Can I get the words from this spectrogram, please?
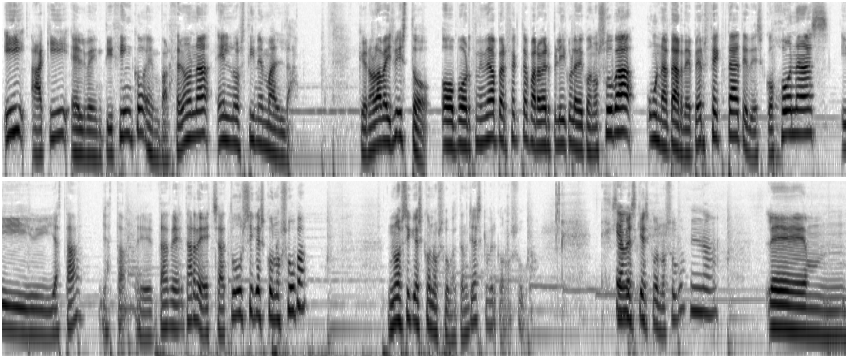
y aquí el 25 en Barcelona en los Cine Maldá. Que no lo habéis visto, oportunidad perfecta para ver película de Konosuba, una tarde perfecta, te descojonas y ya está, ya está, eh, tarde, tarde hecha. ¿Tú sigues Konosuba? No sigues Konosuba, tendrías que ver Konosuba. Es que- ¿Sabes qué es Konosuba? No. Mm,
